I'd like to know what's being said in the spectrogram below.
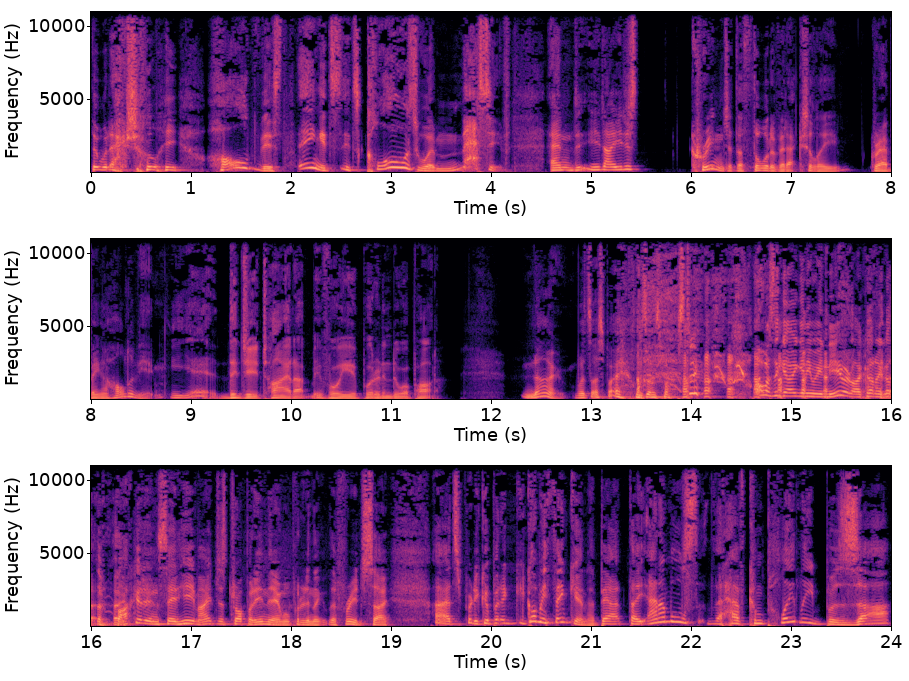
that would actually hold this thing. Its its claws were massive, and you know, you just cringe at the thought of it actually grabbing a hold of you. Yeah. Did you tie it up before you put it into a pot? No, was I supposed? Was I supposed to? I wasn't going anywhere near it. I kind of got the bucket and said, "Here, mate, just drop it in there, and we'll put it in the, the fridge." So uh, it's pretty good. But it got me thinking about the animals that have completely bizarre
